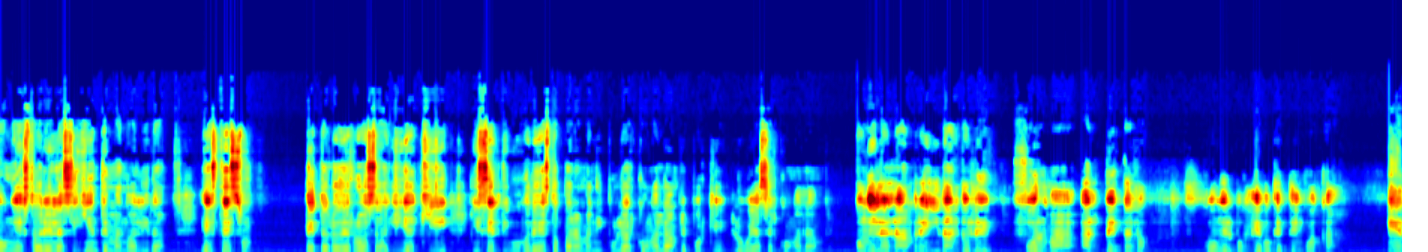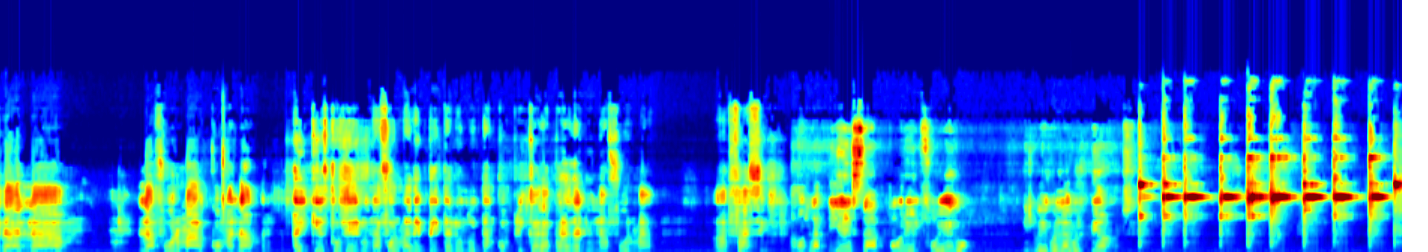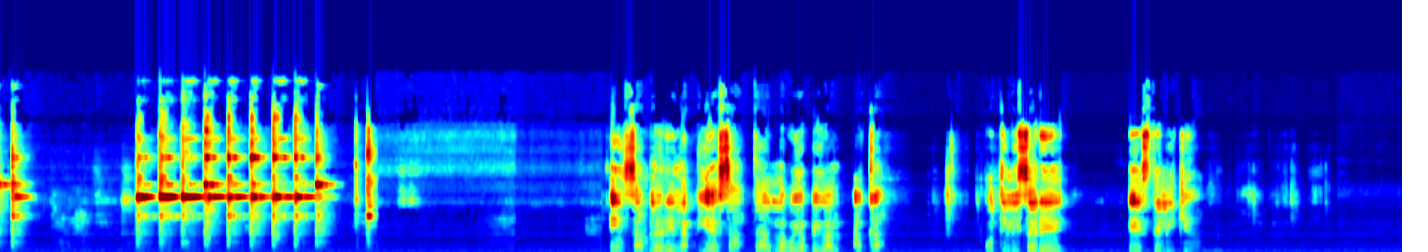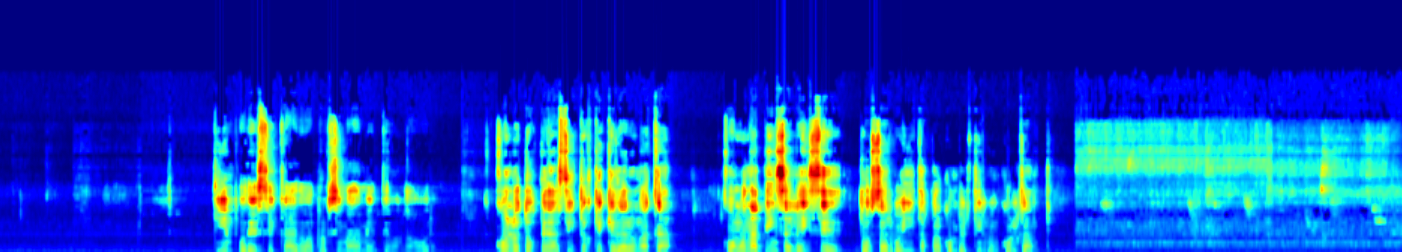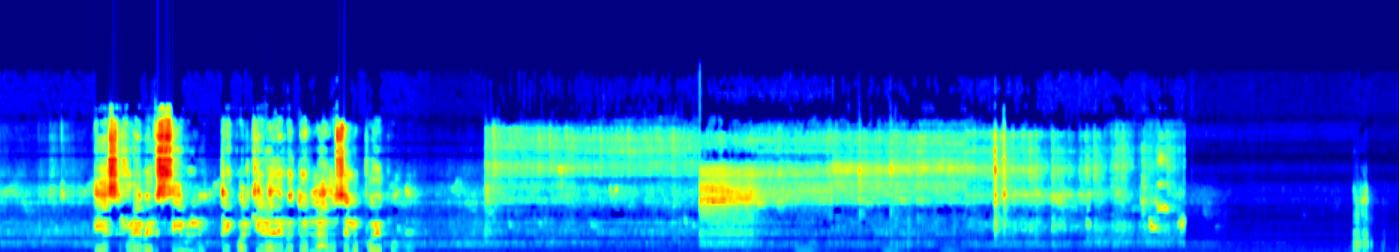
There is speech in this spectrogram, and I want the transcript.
Con esto haré la siguiente manualidad. Este es un pétalo de rosa y aquí hice el dibujo de esto para manipular con alambre porque lo voy a hacer con alambre. Con el alambre y dándole forma al pétalo con el bosquejo que tengo acá. Queda la, la forma con alambre. Hay que escoger una forma de pétalo no tan complicada para darle una forma fácil. Damos la pieza por el fuego y luego la golpeamos. ensamblaré la pieza, la voy a pegar acá. Utilizaré este líquido. Secado aproximadamente una hora. Con los dos pedacitos que quedaron acá, con una pinza le hice dos argollitas para convertirlo en colgante. es reversible. De cualquiera de los dos lados se lo puede poner.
